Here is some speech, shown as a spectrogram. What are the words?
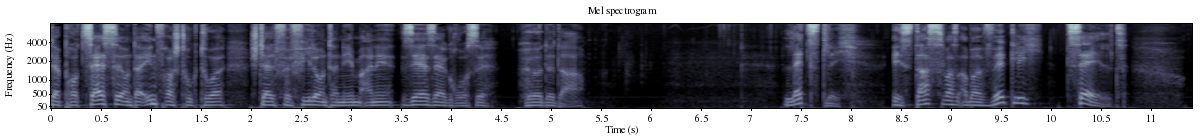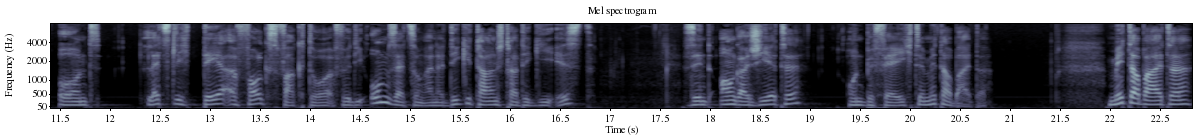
der Prozesse und der Infrastruktur stellt für viele Unternehmen eine sehr, sehr große Hürde dar. Letztlich ist das, was aber wirklich zählt und letztlich der Erfolgsfaktor für die Umsetzung einer digitalen Strategie ist, sind engagierte und befähigte Mitarbeiter. Mitarbeiter,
